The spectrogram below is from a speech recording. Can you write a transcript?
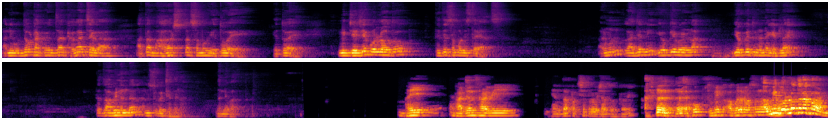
आणि उद्धव ठाकरेंचा खगा चेहरा आता महाराष्ट्रासमोर येतो आहे येतो आहे मी जे जे बोललो होतो ते ते समोर आहे आज. आणि म्हणून राजांनी योग्य वेळेला योग्य तो निर्णय आहे त्याचं अभिनंदन आणि शुभेच्छा त्याला. धन्यवाद. भाई राजन साळवी यांचा पक्षप्रवेशात होतोय. खूप तुम्ही अगोदरपासून अहो, मी बोललो होतो ना पण.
